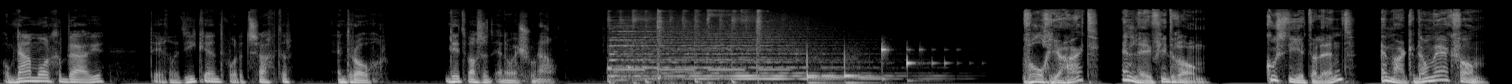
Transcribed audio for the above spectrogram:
Ook na morgen buien. Tegen het weekend wordt het zachter en droger. Dit was het NOS Journaal. Volg je hart en leef je droom. Koester je talent en maak er dan werk van.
